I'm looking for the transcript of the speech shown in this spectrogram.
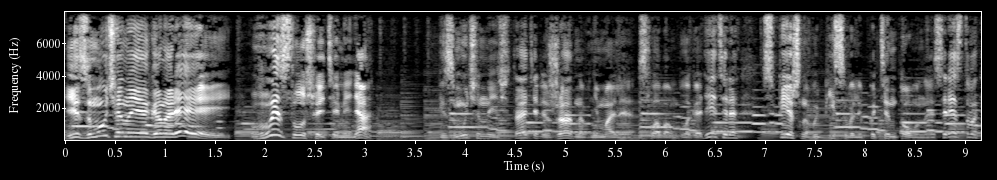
«Измученные гонореей, выслушайте меня!» Измученные читатели жадно внимали словам благодетеля, спешно выписывали патентованное средство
